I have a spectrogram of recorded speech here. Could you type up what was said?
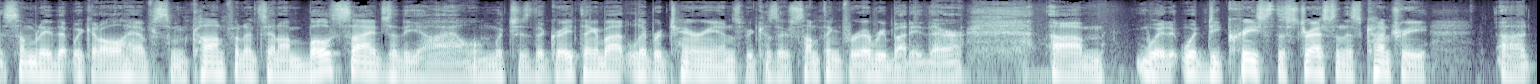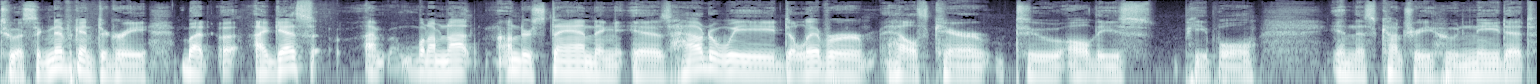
somebody that we could all have some confidence in on both sides of the aisle, which is the great thing about libertarians because there's something for everybody there. Um, would would decrease the stress in this country uh, to a significant degree, but uh, I guess I'm, what I'm not understanding is how do we deliver health care to all these people in this country who need it?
